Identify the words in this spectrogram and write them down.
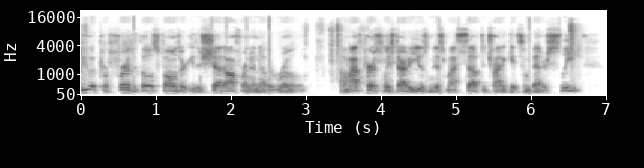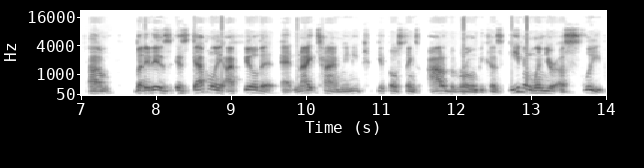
we would prefer that those phones are either shut off or in another room. Um, I've personally started using this myself to try to get some better sleep. Um, but it is it's definitely I feel that at nighttime we need to get those things out of the room because even when you're asleep,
